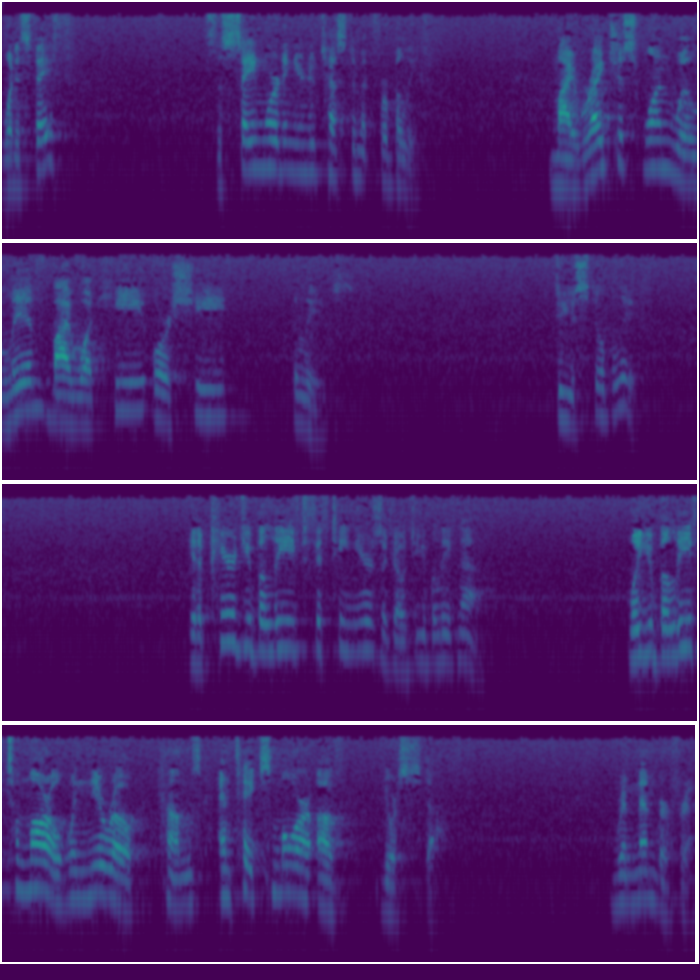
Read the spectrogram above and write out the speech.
What is faith? It's the same word in your New Testament for belief. My righteous one will live by what he or she believes. Do you still believe? It appeared you believed 15 years ago. Do you believe now? Will you believe tomorrow when Nero comes and takes more of your stuff? Remember, friends,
